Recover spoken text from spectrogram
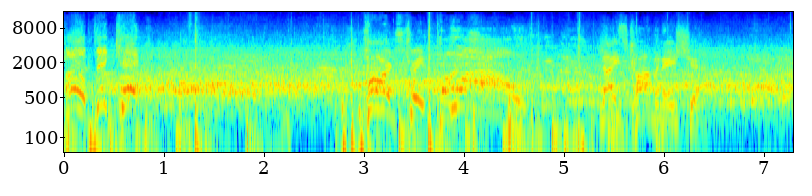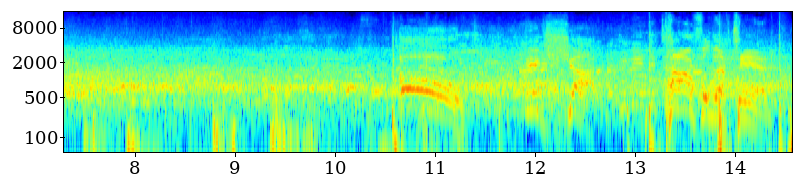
Oh, big kick. Hard straight punch. Wow! Nice combination. Oh! Big shot. Powerful left hand.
